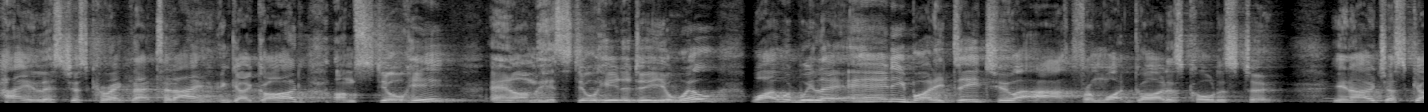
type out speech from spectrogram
hey, let's just correct that today and go, God, I'm still here and I'm still here to do your will. Why would we let anybody detour us from what God has called us to? You know, just go,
